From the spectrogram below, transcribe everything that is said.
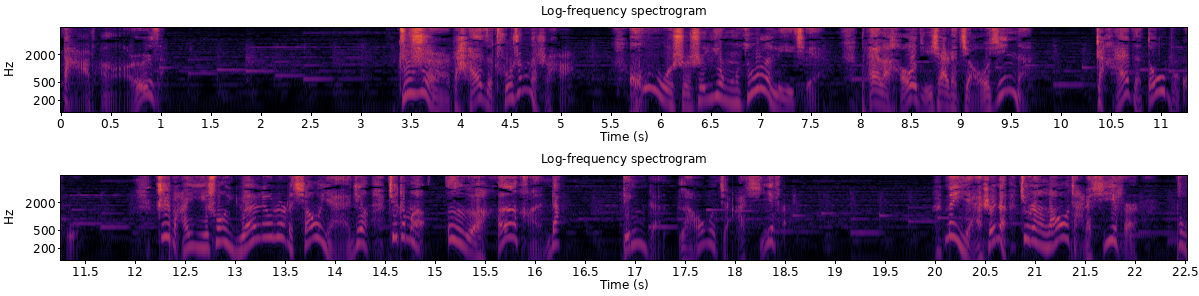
大胖儿子。只是这孩子出生的时候，护士是用足了力气，拍了好几下的脚心呢，这孩子都不哭，只把一双圆溜溜的小眼睛就这么恶狠狠的盯着老贾媳妇儿。那眼神呢，就让老贾的媳妇儿不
